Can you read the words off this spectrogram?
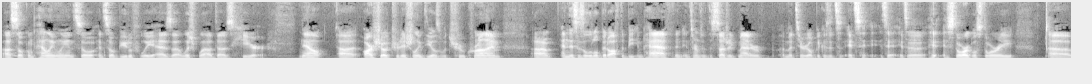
uh, so compellingly and so and so beautifully as uh, Lichtblau does here. Now, uh, our show traditionally deals with true crime, uh, and this is a little bit off the beaten path in, in terms of the subject matter material because it's it's it's a, it's a historical story, uh,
